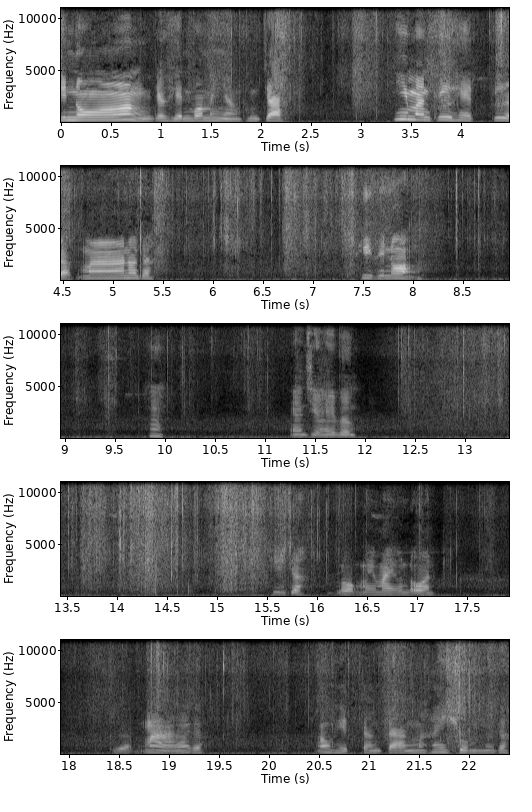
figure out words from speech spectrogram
พี่น้องจะเห็นบ่แม่หยังพุ่นจ้ะนี่มันคือเห็ดเปลือกมาเนาะจ้ะพี่พี่น้องแอนเชียให้เบิ่งพี่จ้ะดอกไม้ไม้อ่อนๆเปลือกมาเนาะจ้ะเอาเห็ดต่างๆมาให้ชมเนาะจ้ะ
